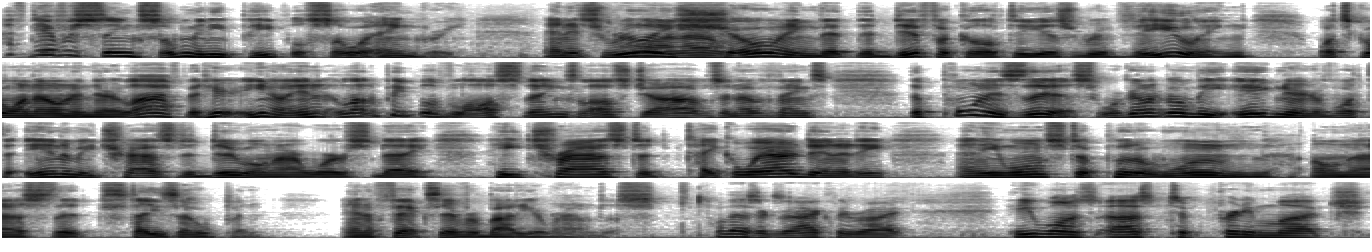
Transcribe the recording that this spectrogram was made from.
I've never seen so many people so angry. And it's really Oh, showing that the difficulty is revealing what's going on in their life. But here, you know, and a lot of people have lost things, lost jobs, and other things. The point is this: we're not going to be ignorant of what the enemy tries to do on our worst day. He tries to take away our identity, and he wants to put a wound on us that stays open and affects everybody around us. Well, that's exactly right. He wants us to pretty much,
